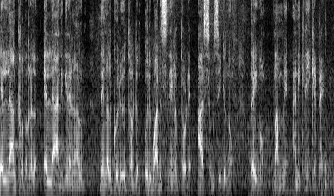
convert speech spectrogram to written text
എല്ലാ കൃപകളും എല്ലാ അനുഗ്രഹങ്ങളും നിങ്ങൾക്കൊരുത്തർക്കും ഒരുപാട് സ്നേഹത്തോടെ ആശംസിക്കുന്നു. ദൈവം നമ്മെ അനുഗ്രഹിക്കട്ടെ.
